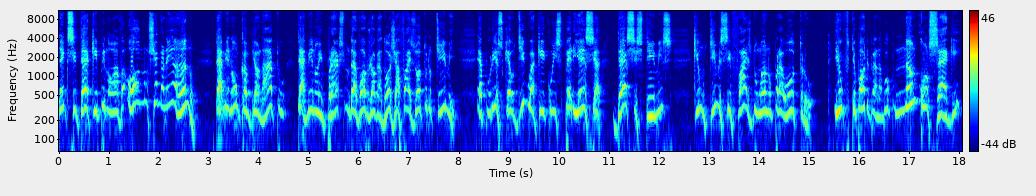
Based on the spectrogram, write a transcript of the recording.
tem que se ter equipe nova, ou não chega nem a ano terminou um campeonato, termina um empréstimo, devolve o jogador, já faz outro time. É por isso que eu digo aqui, com experiência desses times, que um time se faz de um ano para outro. E o futebol de Pernambuco não consegue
